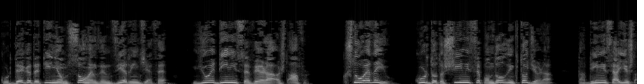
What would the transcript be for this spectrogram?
Kur degët e tij njomësohen dhe nxjerrin gjethe, ju e dini se vera është afër. Kështu edhe ju, kur do të shihni se po ndodhin këto gjëra, ta dini se ai është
